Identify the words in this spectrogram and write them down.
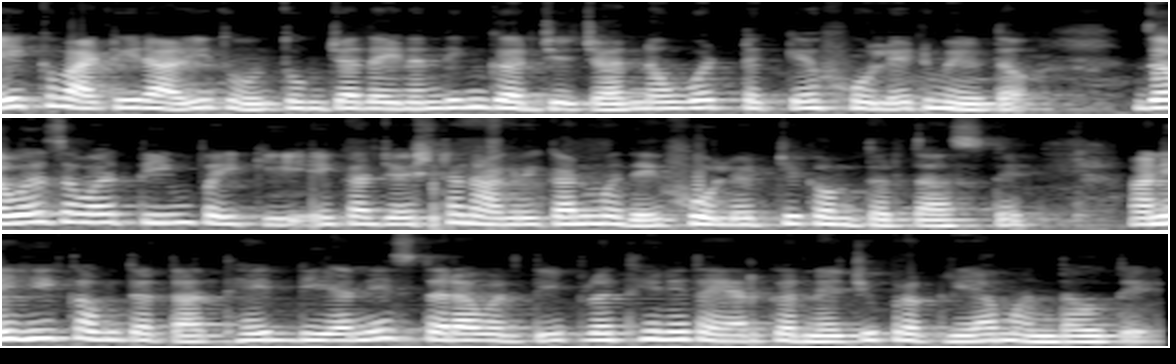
एक वाटी डाळीतून तुमच्या दैनंदिन गरजेच्या नव्वद टक्के फोलेट मिळतं. जवळजवळ तीनपैकी एका ज्येष्ठ नागरिकांमध्ये फोलेटची कमतरता असते आणि ही कमतरता थेट डी एन ए स्तरावरती प्रथिने तयार करण्याची प्रक्रिया मंदावते.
